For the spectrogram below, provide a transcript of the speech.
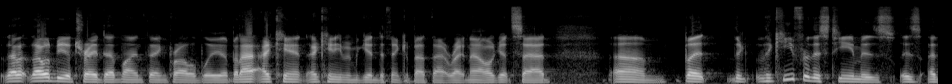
that that would be a trade deadline thing probably, but I, I can't I can't even begin to think about that right now. I'll get sad. Um, but the the key for this team is is uh,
